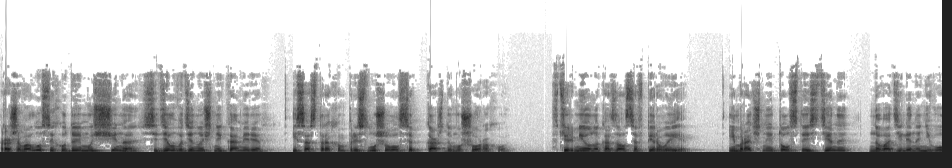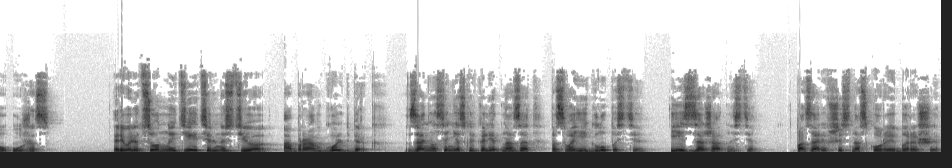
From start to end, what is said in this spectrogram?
Рожеволосый худой мужчина сидел в одиночной камере и со страхом прислушивался к каждому шороху. В тюрьме он оказался впервые, и мрачные толстые стены наводили на него ужас. Революционной деятельностью Абрам Гольдберг занялся несколько лет назад по своей глупости и из-за жадности, позарившись на скорые барыши.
